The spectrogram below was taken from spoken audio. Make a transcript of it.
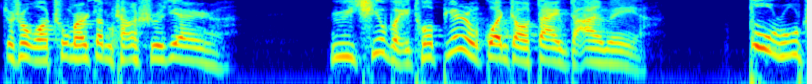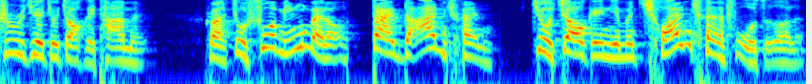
就是我出门这么长时间啊，与其委托别人关照黛玉的安危啊，不如直接就交给他们，是吧？就说明白了，黛玉的安全就交给你们全权负责了。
